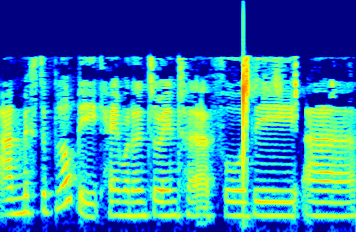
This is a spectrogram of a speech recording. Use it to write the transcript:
and Mr. Blobby came on and joined her for the uh,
